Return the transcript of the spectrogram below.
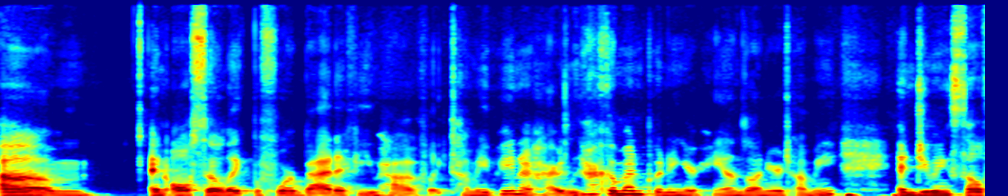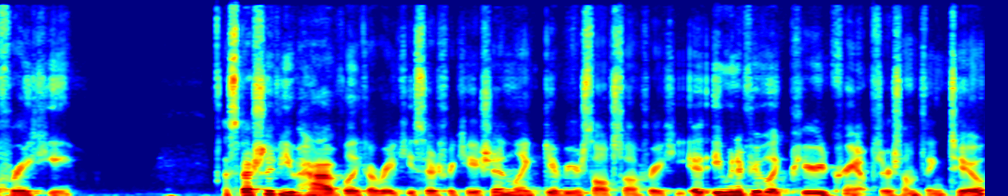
Um and also like before bed if you have like tummy pain, I highly recommend putting your hands on your tummy and doing self reiki especially if you have like a Reiki certification, like give yourself self Reiki, even if you have like period cramps or something too.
